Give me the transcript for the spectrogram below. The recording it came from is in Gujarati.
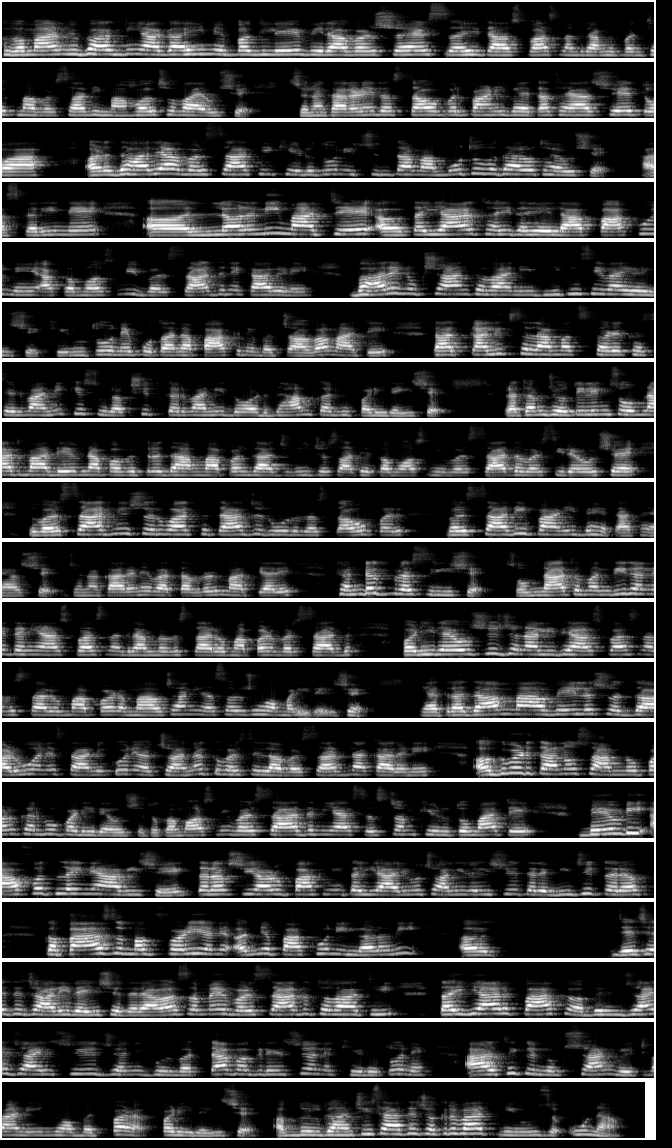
હવામાન વિભાગની આગાહીને પગલે વેરાવળ શહેર સહિત આસપાસના ગ્રામ્ય પંથકમાં વરસાદી માહોલ છવાયો છે. જેના કારણે રસ્તાઓ પર પાણી વહેતા થયા છે. તો આ અણધાર્યા વરસાદથી ખેડૂતોની ચિંતામાં મોટો વધારો થયો છે. ખાસ કરીને લણણી માટે તૈયાર થઈ રહેલા પાકોને આ કમોસમી વરસાદને કારણે ભારે નુકસાન થવાની ભીતિ સેવાઈ રહી છે. ખેડૂતોને પોતાના પાકને બચાવવા માટે તાત્કાલિક સલામત સ્થળે ખસેડવાની કે સુરક્ષિત કરવાની દોડધામ કરવી પડી રહી છે. પ્રથમ જ્યોતિર્લિંગ સોમનાથ મહાદેવના પવિત્ર ધામમાં પણ ગાજવીજો સાથે કમોસમી વરસાદ વરસી રહ્યો છે. તો વરસાદની શરૂઆત થતાં જ રોડ રસ્તાઓ પર વરસાદી પાણી વહેતા થયા છે, જેના કારણે વાતાવરણમાં અત્યારે ઠંડક પ્રસરી છે. સોમનાથ મંદિર અને તેની આસપાસના ગ્રામ્ય વિસ્તારોમાં પણ વરસાદ પડી રહ્યો છે, જેના લીધે આસપાસના વિસ્તારોમાં પણ માવઠાની અસર જોવા મળી રહી છે. યાત્રાધામમાં આવેલ શ્રદ્ધાળુ અને સ્થાનિકોને અચાનક વરસેલા વરસાદના કારણે અગવડતાનો સામનો પણ કરવો પડી રહ્યો છે. તો કમોસમી વરસાદની આ સિસ્ટમ ખેડૂતો માટે બેવડી આફત લઈને આવી છે. એક તરફ શિયાળુ પાકની તૈયારીઓ ચાલી રહી છે ત્યારે બીજી તરફ કપાસ, મગફળી અને અન્ય પાકોની લણણી જે છે તે ચાલી રહી છે. ત્યારે આવા સમયે વરસાદ થવાથી તૈયાર પાક ભીંજાઈ જાય છે, જેની ગુણવત્તા બગડે છે અને ખેડૂતોને આર્થિક નુકસાન વેઠવાની નોબત પણ પડી રહી છે. અબ્દુલ ગાંચી સાથે ચક્રવાત ન્યૂઝ ઉના.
